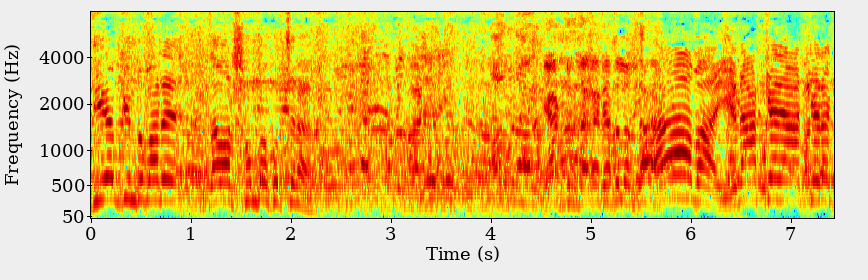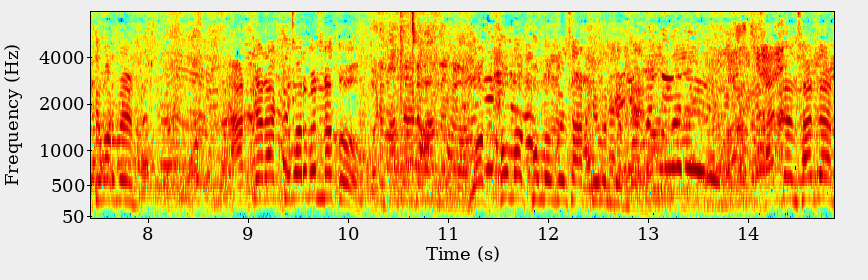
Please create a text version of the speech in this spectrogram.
দিয়েও কিন্তু মানে যাওয়ার সম্ভব হচ্ছে না। হ্যাঁ ভাই, এটা আটকে আটকে রাখতে পারবেন। আটকে রাখতে পারবেন না তো? লক্ষ লক্ষ লোক হয়েছে আটকেবেন কেমনে? ছাড় দেন ছাড় দেন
